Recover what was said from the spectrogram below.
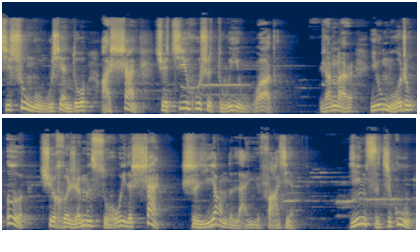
其数目无限多，而善却几乎是独一无二的。然而，有某种恶却和人们所谓的善是一样的难以发现，因此之故，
